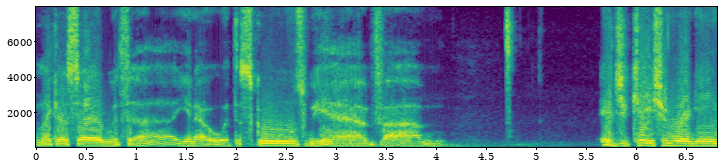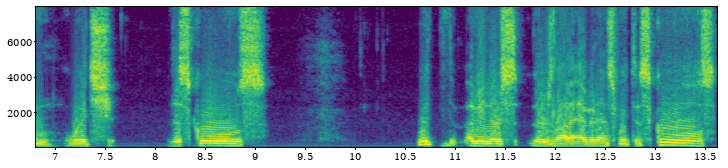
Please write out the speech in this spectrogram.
Like I said, with uh, you know, with the schools, we have um, education rigging, which the schools with I mean there's there's a lot of evidence with the schools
